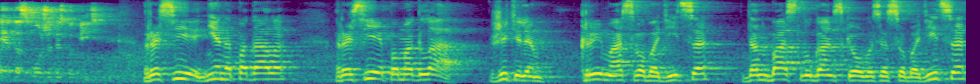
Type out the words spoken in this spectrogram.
это сможет искупить? Россия не нападала, Россия помогла жителям Крыма освободиться, Донбасс, Луганская область освободиться,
